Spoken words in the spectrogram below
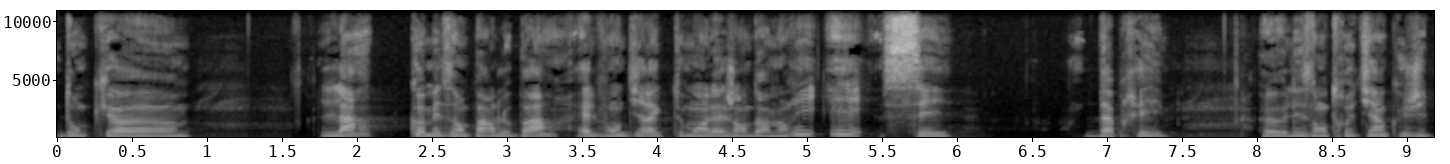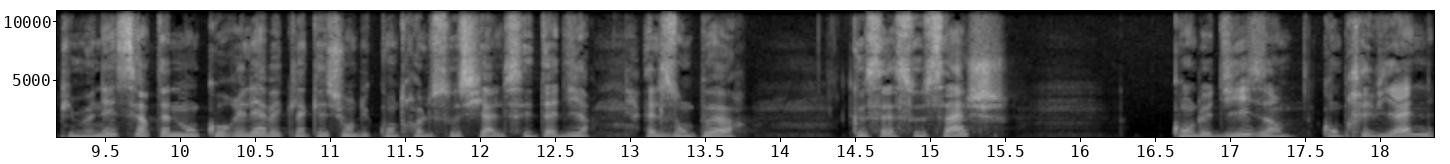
Donc là, comme elles en parlent pas, elles vont directement à la gendarmerie et c'est, d'après euh, les entretiens que j'ai pu mener, certainement corrélé avec la question du contrôle social. C'est-à-dire, elles ont peur que ça se sache, qu'on le dise, qu'on prévienne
